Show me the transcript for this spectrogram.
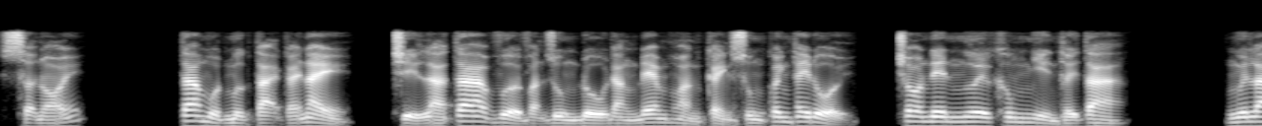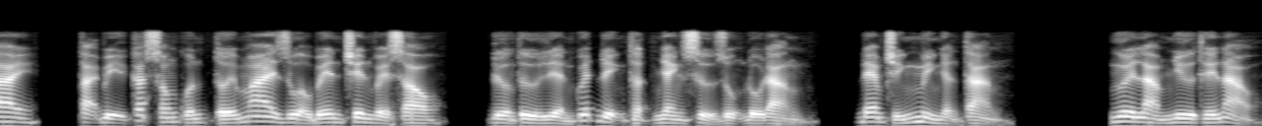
sợ nói ta một mực tại cái này chỉ là ta vừa vặn dùng đồ đằng đem hoàn cảnh xung quanh thay đổi cho nên ngươi không nhìn thấy ta. Ngươi lai、like, tại bị cắt sóng cuốn tới mai rùa bên trên về sau đường từ liền quyết định thật nhanh sử dụng đồ đằng đem chính mình nhận tảng ngươi làm như thế nào?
